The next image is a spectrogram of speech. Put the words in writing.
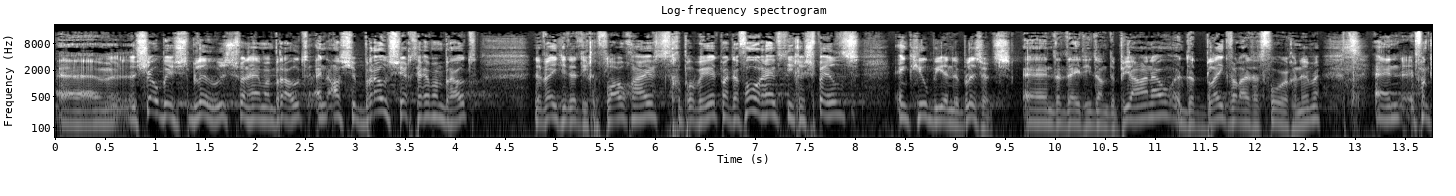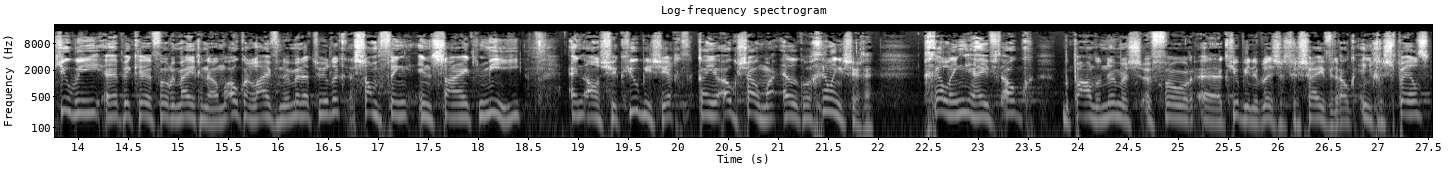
ehm, Showbiz Blues van Herman Brood. En als je Brood zegt, Herman Brood... dan weet je dat hij gevlogen heeft, geprobeerd. Maar daarvoor heeft hij gespeeld in QB and the Blizzards. En dat deed hij dan de piano. Dat bleek wel uit het vorige nummer. En van QB heb ik eh, voor u meegenomen ook een live nummer natuurlijk. Something Inside Me. En als je QB zegt, kan je ook zomaar Elko Gelling zeggen. Gelling heeft ook bepaalde nummers voor uh, in the Blizzard geschreven, er ook in gespeeld.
